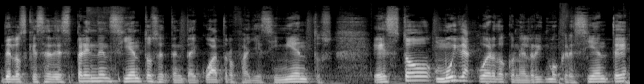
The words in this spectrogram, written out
de los que se desprenden 174 fallecimientos. Esto muy de acuerdo con el ritmo creciente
